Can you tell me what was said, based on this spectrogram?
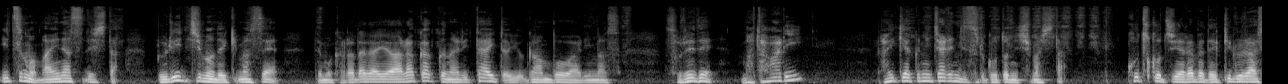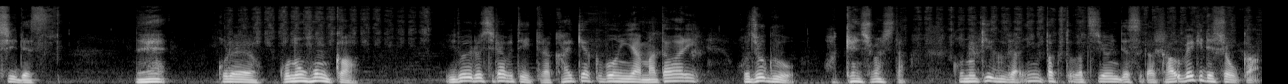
いつもマイナスでした。ブリッジもできません。でも体が柔らかくなりたいという願望はあります。それでまた割り？開脚にチャレンジすることにしました。コツコツやればできるらしいです。ねこれこの本か。いろいろ調べていたら開脚本や股割り補助具を発見しました。この器具がインパクトが強いんですが買うべきでしょうか？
